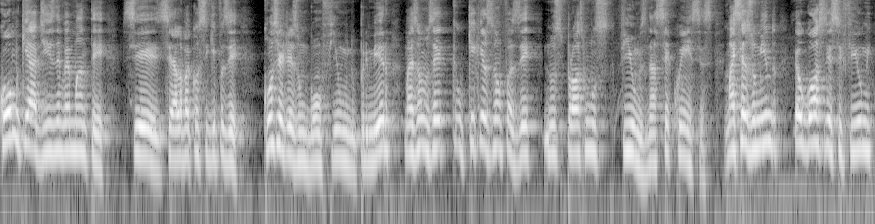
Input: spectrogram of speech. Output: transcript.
como que a Disney vai manter, se, se ela vai conseguir fazer com certeza um bom filme no primeiro, mas vamos ver o que, que eles vão fazer nos próximos filmes, nas sequências. Mas resumindo, eu gosto desse filme.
